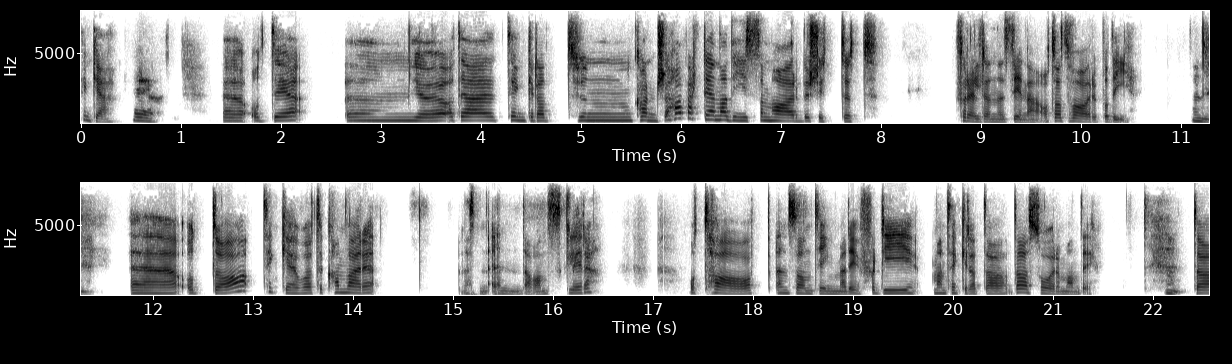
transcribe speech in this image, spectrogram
tenker jeg. Ja. Og det gjør at jeg tenker at hun kanskje har vært en av de som har beskyttet foreldrene sine og tatt vare på de. Mm. og da tenker jeg jo at det kan være nesten enda vanskeligere å ta opp en sånn ting med de, fordi man tenker at da, da sårer man de. Mm. Da,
